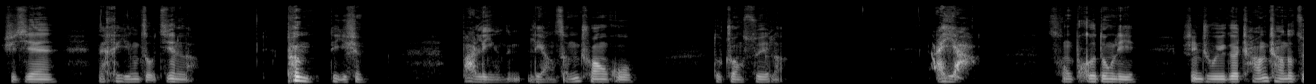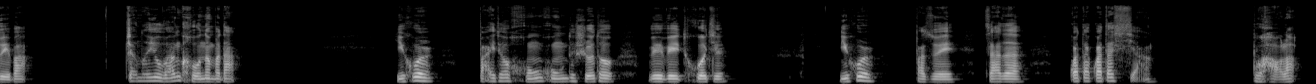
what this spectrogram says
只见那黑影走近了，砰的一声，把两两层窗户都撞碎了。哎呀！从破洞里伸出一个长长的嘴巴，长得有碗口那么大。一会儿把一条红红的舌头微微拖着，一会儿把嘴咂得呱嗒呱嗒响。不好了，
